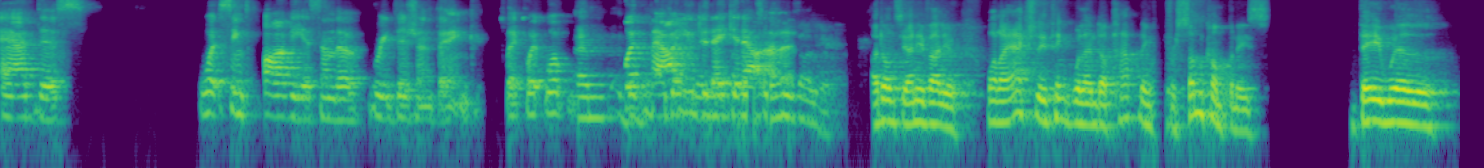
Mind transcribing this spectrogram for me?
add this? What seems obvious in the revision thing? Like, what what um, what the, value do they get out of it? Value. I don't see any value. What I actually think will end up happening for some companies, they will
